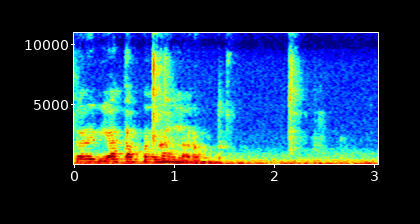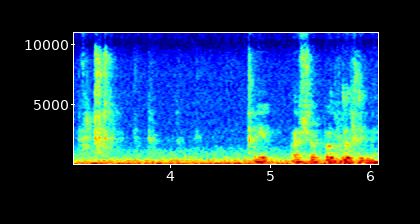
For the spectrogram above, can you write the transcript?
तर यात आपण घालणार आहोत. हे अशा पद्धतीने.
